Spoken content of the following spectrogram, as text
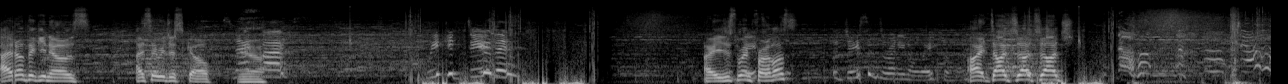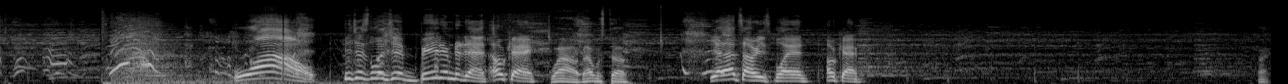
I don't think he knows. I say we just go. Snack box. All right, you just went in front of us. Jason's running away from us. All right, dodge, dodge, dodge. Wow. He just legit beat him to death. Okay. Wow, that was tough. Yeah, that's how he's playing. Okay. Alright,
